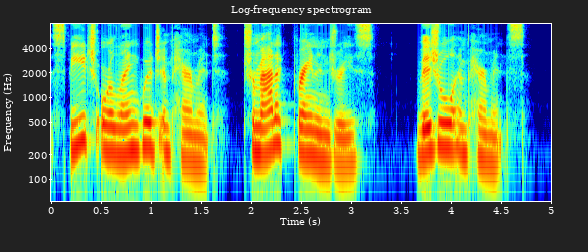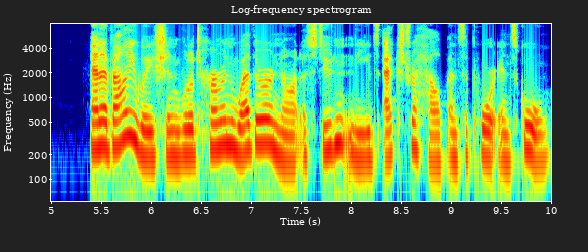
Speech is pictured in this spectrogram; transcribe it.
speech or language impairment, traumatic brain injuries, visual impairments. An evaluation will determine whether or not a student needs extra help and support in school.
